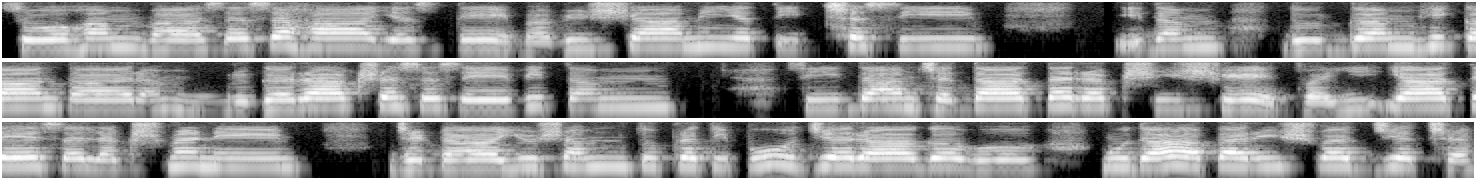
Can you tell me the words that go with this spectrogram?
सोऽहं वाससहायस्ते भविष्यामि यतिच्छसि। इदं दुर्गं हि कान्तारं मृगराक्षससेवितम्। सीतां च तात रक्षिष्ये त्वयि याते स लक्ष्मणे। जटायुषं तु प्रतिपूज्य राघवो, मुदा परिष्वज्य च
